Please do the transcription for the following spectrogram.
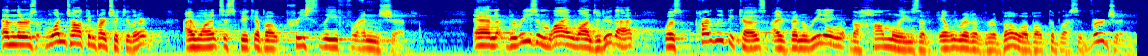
And there's one talk in particular I wanted to speak about priestly friendship. And the reason why I wanted to do that was partly because I've been reading the homilies of Aelred of Rievaulx about the Blessed Virgin.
